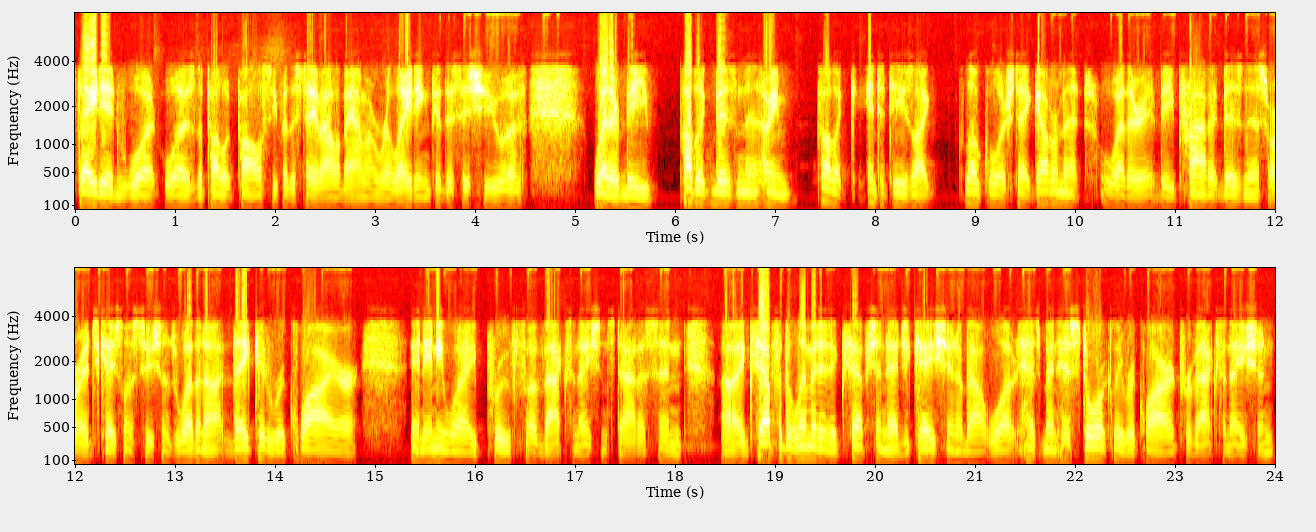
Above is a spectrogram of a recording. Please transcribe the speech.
stated what was the public policy for the state of Alabama relating to this issue of whether it be public business, I mean, public entities like local or state government, whether it be private business or educational institutions, whether or not they could require in any way proof of vaccination status. And uh, except for the limited exception in education about what has been historically required for vaccination,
